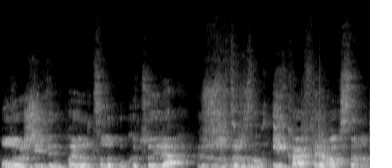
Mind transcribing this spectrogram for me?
Olur cildin parıltılı bu kutuyla. Rızıl ilk harflere baksana.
